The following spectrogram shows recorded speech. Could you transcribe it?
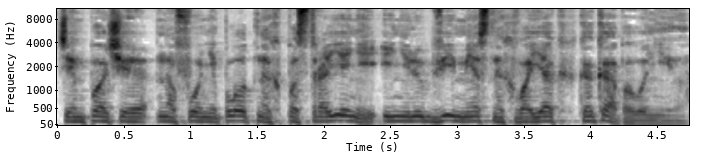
Тем паче на фоне плотных построений и нелюбви местных вояк к окапыванию.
